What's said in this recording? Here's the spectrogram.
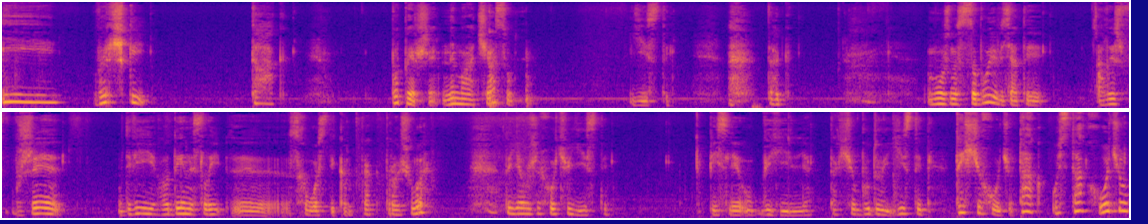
І вершки. Так. По-перше, нема часу їсти. Так. Можна з собою взяти, але ж вже дві години сли... е, з хвостиком так пройшло, то я вже хочу їсти після вугілля. Так що буду їсти те, що хочу. Так, ось так хочу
